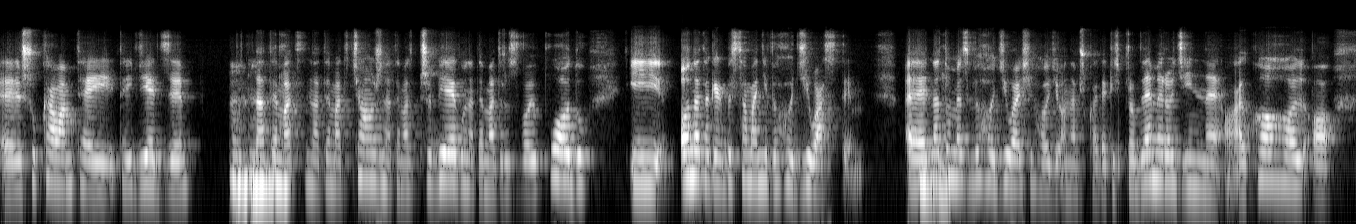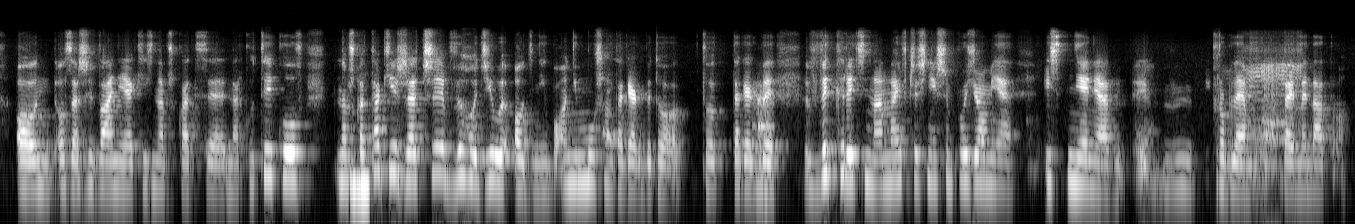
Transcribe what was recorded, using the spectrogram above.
e, szukałam tej, tej wiedzy mhm. na, temat, na temat ciąży, na temat przebiegu, na temat rozwoju płodu i ona tak jakby sama nie wychodziła z tym. E, mhm. Natomiast wychodziła, jeśli chodzi o na przykład jakieś problemy rodzinne, o alkohol, o, o, o zażywanie jakichś na przykład e, narkotyków. Na przykład mhm. takie rzeczy wychodziły od nich, bo oni muszą tak jakby to, to tak jakby tak. wykryć na najwcześniejszym poziomie istnienia y, problemu, dajmy na to.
